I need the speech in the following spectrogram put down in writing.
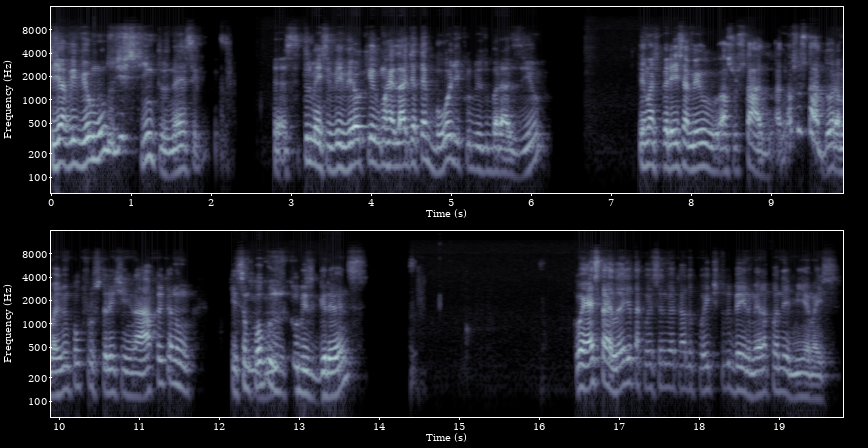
você já viveu mundos distintos, né? Você, tudo bem, você viveu aqui uma realidade até boa de clubes do Brasil, uma experiência meio assustado, não assustadora, mas um pouco frustrante na África, não, que são uhum. poucos clubes grandes. Conhece Tailândia, está conhecendo o mercado do Kuwait, tudo bem, no meio da pandemia, mas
